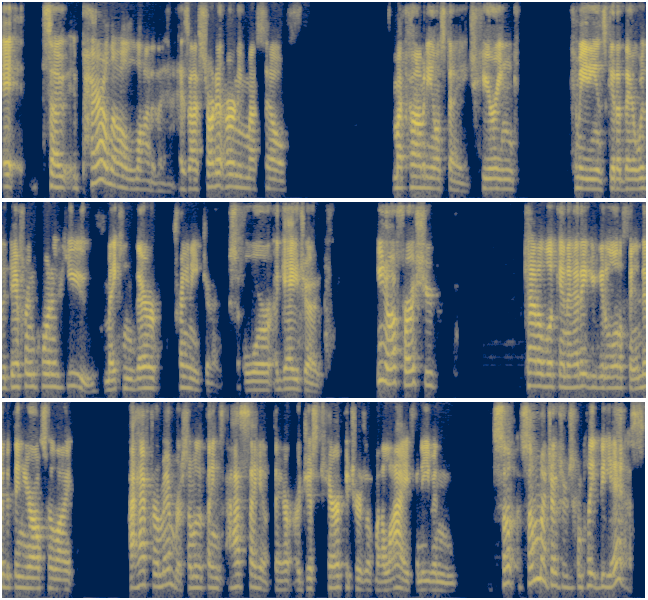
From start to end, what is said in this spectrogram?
It, so it paralleled a lot of that. As I started earning myself my comedy on stage, hearing comedians get up there with a different point of view, making their tranny jokes or a gay joke. You know, at first you're kind of looking at it, you get a little offended, but then you're also like, I have to remember some of the things I say up there are just caricatures of my life, and even some some of my jokes are just complete BS.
